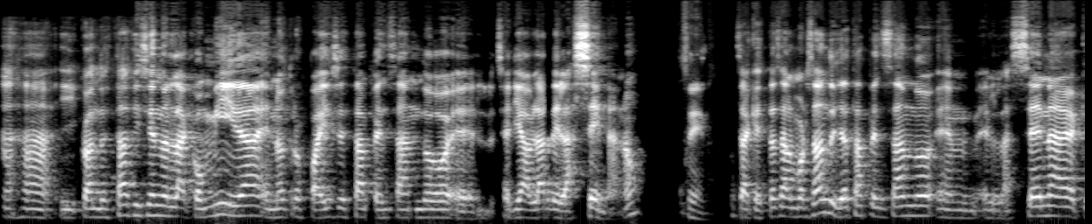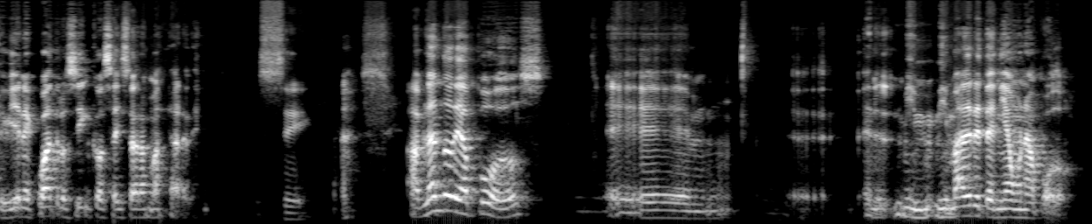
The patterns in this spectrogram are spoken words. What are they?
Ajá, y cuando estás diciendo en la comida, en otros países están pensando, sería hablar de la cena, ¿no? Sí. O sea, que estás almorzando y ya estás pensando en, la cena que viene cuatro, cinco, seis horas más tarde. Sí. Hablando de apodos, eh, mi, madre tenía un apodo.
